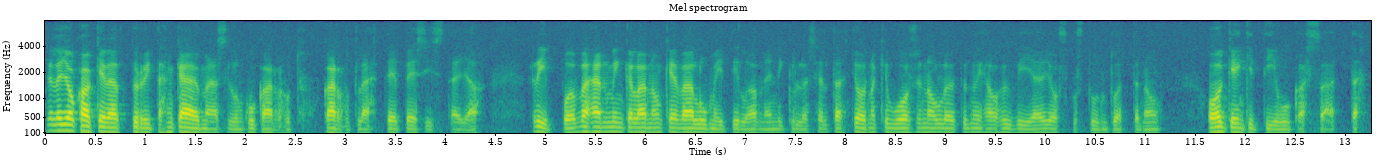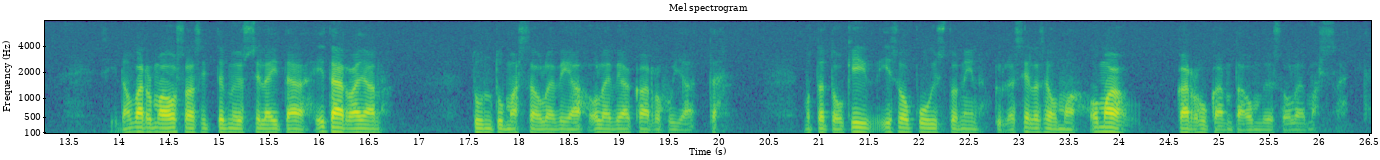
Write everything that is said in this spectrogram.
Siellä joka kevät pyritään käymään silloin, kun karhut, karhut lähtee pesistä ja riippuen vähän minkälainen on kevään lumitilanne, niin kyllä sieltä joinakin vuosina on löytynyt ihan hyviä ja joskus tuntuu, että ne on oikeinkin tiukassa, että siinä on varmaan osa sitten myös siellä itä, itärajan tuntumassa olevia, olevia karhuja, että, mutta toki iso puisto, niin kyllä siellä se oma, oma karhukanta on myös olemassa. Että.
